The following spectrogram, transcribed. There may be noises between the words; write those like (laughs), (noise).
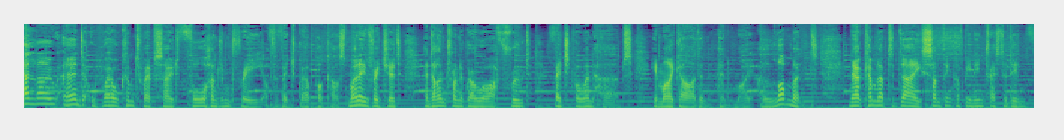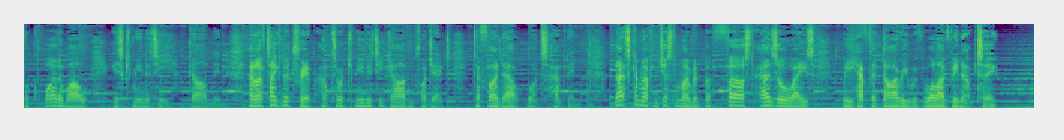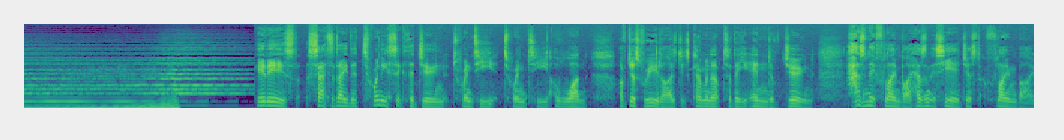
Hello and welcome to episode 403 of the Veg Grower podcast. My name's Richard and I'm trying to grow our fruit, vegetable and herbs in my garden and my allotment. Now, coming up today, something I've been interested in for quite a while is community gardening. And I've taken a trip up to a community garden project to find out what's happening. That's coming up in just a moment, but first, as always, we have the diary with what I've been up to. It is Saturday, the 26th of June 2021. I've just realised it's coming up to the end of June. Hasn't it flown by? Hasn't this year just flown by?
